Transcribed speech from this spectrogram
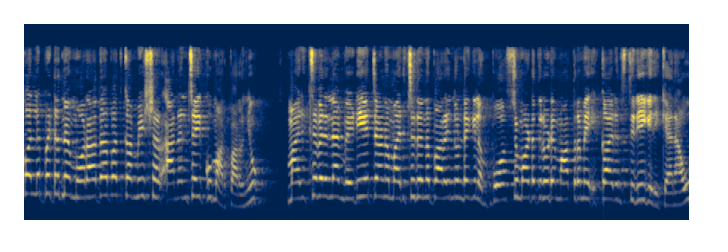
കൊല്ലപ്പെട്ടെന്ന് മൊറാദാബാദ് കമ്മീഷണർ അനഞ്ജയ് കുമാർ പറഞ്ഞു. മരിച്ചവരെല്ലാം വെടിയേറ്റാണ് മരിച്ചതെന്ന് പറയുന്നുണ്ടെങ്കിലും പോസ്റ്റ്മോർട്ടത്തിലൂടെ മാത്രമേ ഇക്കാര്യം സ്ഥിരീകരിക്കാനാവൂ.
